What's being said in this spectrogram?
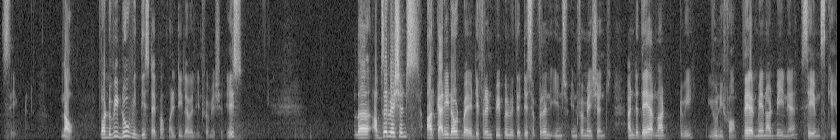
saved. Now, what do we do with this type of multi-level information is the observations are carried out by different people with a different information and they are not to be uniform. They may not be in a same scale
